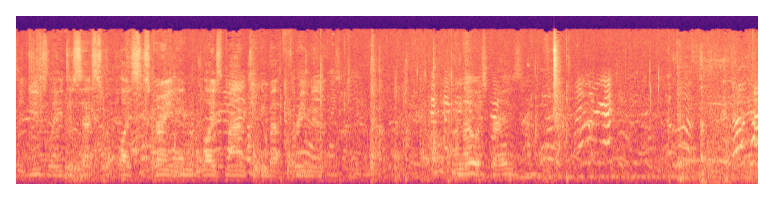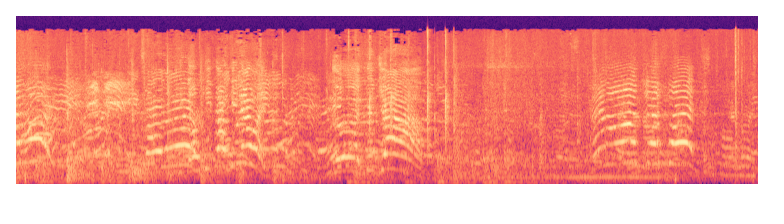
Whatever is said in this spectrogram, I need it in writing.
But usually he just has to replace the screen. He replaced mine, took him about three minutes. I know it's crazy. Keep going. Keep going. Good. Good job. Why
